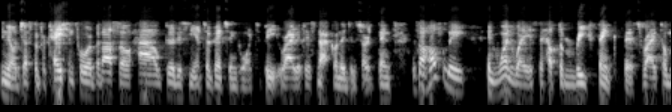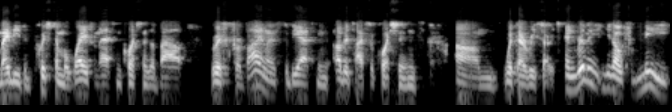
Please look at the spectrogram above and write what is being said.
you know, justification for it, but also how good is the intervention going to be, right? If it's not going to do certain things. And so hopefully in one way is to help them rethink this, right? So maybe even push them away from asking questions about risk for violence to be asking other types of questions um, with their research. And really, you know, for me,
